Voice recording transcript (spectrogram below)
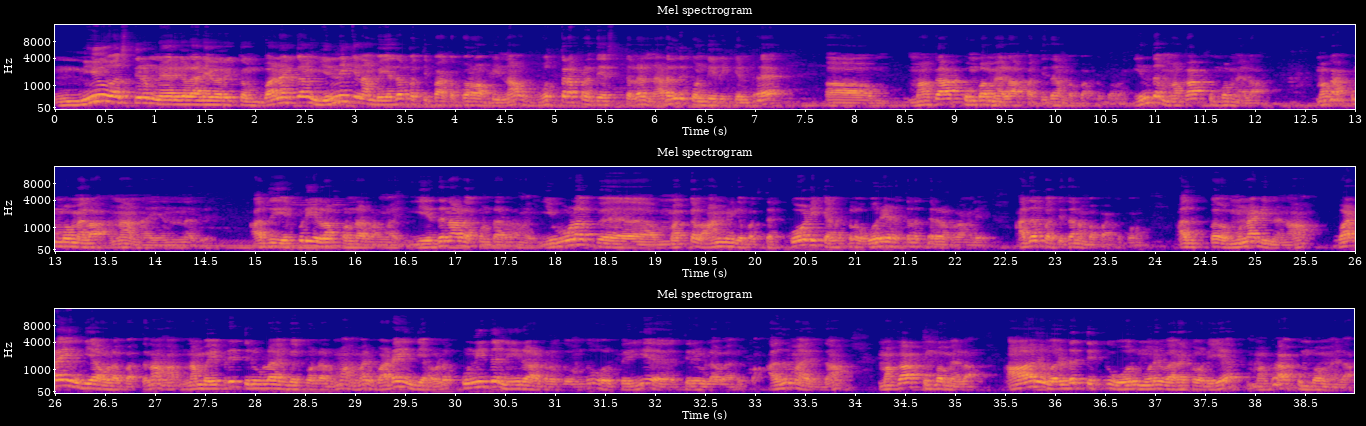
New வஸ்திரம் நேர்கள் அனைவருக்கும் வணக்கம். இன்னைக்கு நம்ம எதை பத்தி பார்க்க போறோம் அப்படின்னா உத்தரப்பிரதேசத்துல நடந்து கொண்டிருக்கின்ற மகா கும்பமேளா பத்தி தான் நம்ம பார்க்க போறோம். இந்த மகா கும்பமேளா மகா கும்பமேளானா நான் என்னது? அது எப்படியெல்லாம் கொண்டாடுறாங்க? எதனால கொண்டாடுறாங்க? இவ்வளோ மக்கள் ஆன்மீக பக்தர் கோடிக்கணக்கில் ஒரு இடத்துல திரடுறாங்களே அதை பற்றி தான் நம்ம பார்க்க போகிறோம் அது இப்போ முன்னாடி என்னன்னா வட இந்தியாவில் பார்த்தோன்னா நம்ம எப்படி திருவிழா எங்கே கொண்டாடுறோமோ அது மாதிரி வட இந்தியாவில் புனித நீராடுறது வந்து ஒரு பெரிய திருவிழாவாக இருக்கும். அது மாதிரி தான் மகா கும்பமேளா. ஆறு வருடத்திற்கு ஒரு முறை வரக்கூடிய மகா கும்பமேளா.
